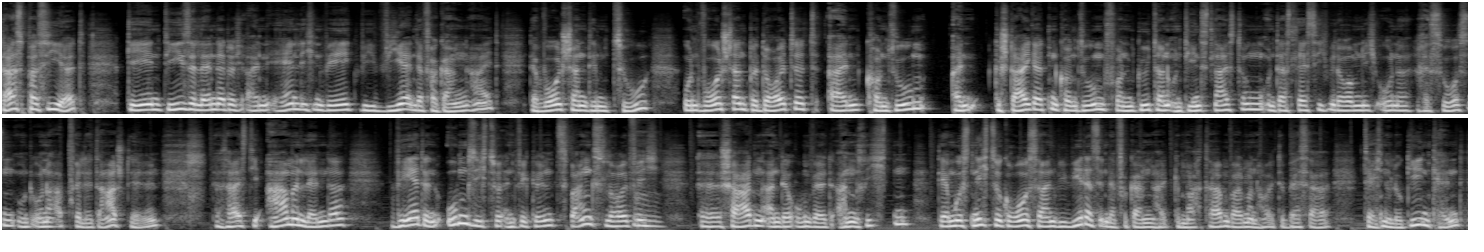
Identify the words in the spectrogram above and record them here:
das passiert, gehen diese Länder durch einen ähnlichen Weg wie wir in der Vergangenheit. Der Wohlstand nimmt zu und Wohlstand bedeutet ein Konsum, einen gesteigerten Konsum von Gütern und Dienstleistungen und das lässt sich wiederum nicht ohne Ressourcen und ohne Abfälle darstellen. Das heißt, die armen Länder werden, um sich zu entwickeln, zwangsläufig mhm. äh, Schaden an der Umwelt anrichten. Der muss nicht so groß sein, wie wir das in der Vergangenheit gemacht haben, weil man heute bessere Technologien kennt.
